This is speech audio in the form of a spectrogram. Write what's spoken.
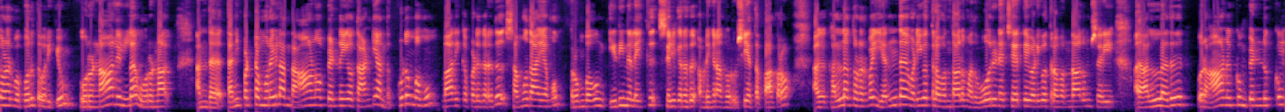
தொடர்பை பொறுத்த வரைக்கும் ஒரு நாள் இல்ல ஒரு நாள். அந்த தனிப்பட்ட முறையில் அந்த ஆணோ பெண்ணையோ தாண்டி அந்த குடும்பமும் பாதிக்கப்படுகிறது சமுதாயமும் ரொம்பவும் இடிநிலைக்கு செல்கிறது அப்படிங்கிற அந்த ஒரு விஷயத்தை பார்க்குறோம். அது கள்ள தொடர்பை எந்த வடிவத்துல வந்தாலும் அது ஓரின சேர்க்கை வடிவத்துல வந்தாலும் சரி அல்லது ஒரு ஆணுக்கும் பெண்ணுக்கும்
